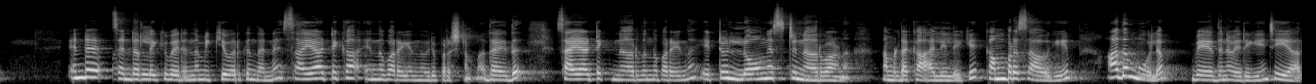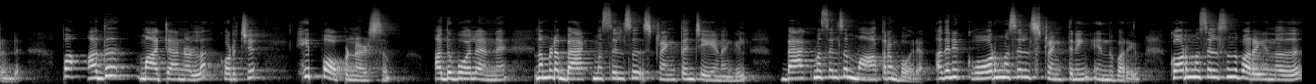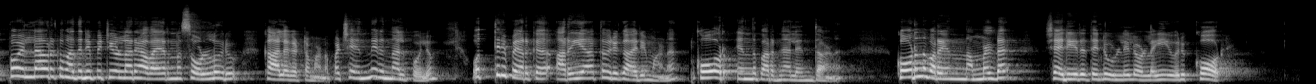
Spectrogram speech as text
എന്റെ സെന്ററിലേക്ക് വരുന്ന മിക്കവർക്കും തന്നെ സയാട്ടിക്ക എന്ന് പറയുന്ന ഒരു പ്രശ്നം അതായത് സയാട്ടിക് നെർവ് എന്ന് പറയുന്ന ഏറ്റവും ലോങ്ങസ്റ്റ് നെർവാണ് നമ്മുടെ കാലിലേക്ക് കംപ്രസ് ആവുകയും അതുമൂലം വേദന വരികയും ചെയ്യാറുണ്ട്. അപ്പോൾ അത് മാറ്റാനുള്ള കുറച്ച് ഹിപ്പ് ഓപ്പണേഴ്സും അതുപോലെ തന്നെ നമ്മുടെ ബാക്ക് മസിൽസ് സ്ട്രെങ്തൻ ചെയ്യണമെങ്കിൽ ബാക്ക് മസിൽസ് മാത്രം പോരാ. അതിനെ കോർ മസിൽ സ്ട്രെങ്തനിങ് എന്ന് പറയും. കോർ മസിൽസ് എന്ന് പറയുന്നത് ഇപ്പോൾ എല്ലാവർക്കും അതിനെപ്പറ്റിയുള്ള ഒരു അവയർനെസ് ഉള്ള ഒരു കാലഘട്ടമാണ്. പക്ഷേ എന്നിരുന്നാൽ പോലും ഒത്തിരി പേർക്ക് അറിയാത്ത ഒരു കാര്യമാണ് കോർ എന്ന് പറഞ്ഞാൽ എന്താണ്? കോർ എന്ന് പറയുന്നത് നമ്മളുടെ ശരീരത്തിന്റെ ഉള്ളിലുള്ള ഈ ഒരു കോർ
